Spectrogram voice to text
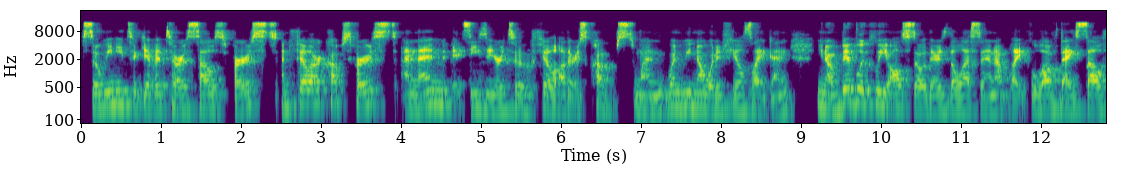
So we need to give it to ourselves first and fill our cups first and then it's easier to fill others cups when when we know what it feels like. And you know biblically also there's the lesson of like love thyself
